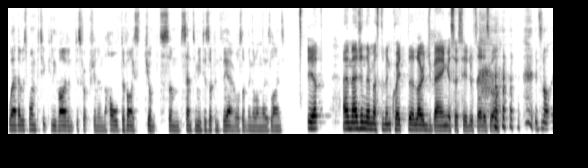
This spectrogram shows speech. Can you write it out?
where there was one particularly violent disruption, and the whole device jumped some centimeters up into the air, or something along those lines. Yep, I imagine there must have been quite the large bang associated with that as well. it's not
